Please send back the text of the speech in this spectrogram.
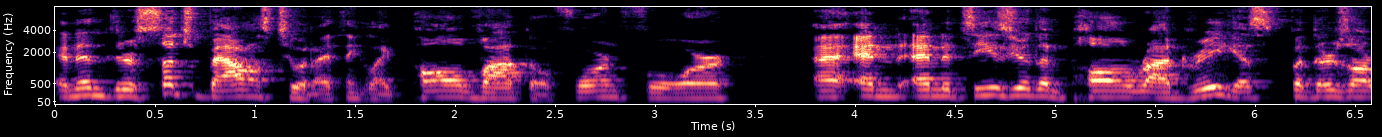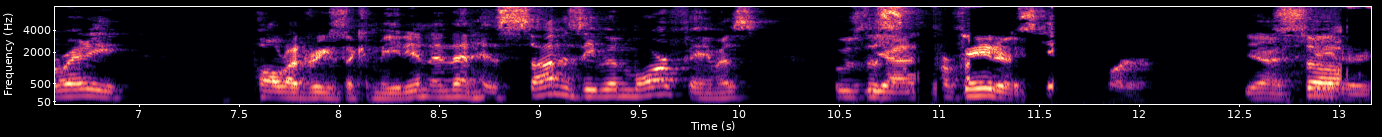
and then there's such balance to it. I think like Paul Vato, four and four, uh, and and it's easier than Paul Rodriguez, but there's already Paul Rodriguez, the comedian, and then his son is even more famous, who's the yeah, yeah. So, skater.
